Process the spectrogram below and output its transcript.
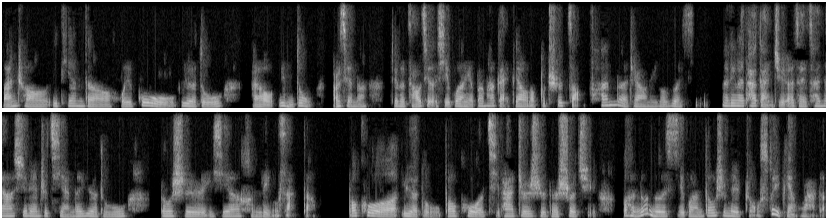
完成一天的回顾、阅读，还有运动。而且呢，这个早起的习惯也帮他改掉了不吃早餐的这样的一个恶习。那另外，他感觉在参加训练之前的阅读都是一些很零散的。包括阅读，包括其他知识的摄取和很多很多的习惯，都是那种碎片化的。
